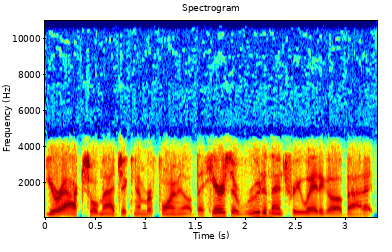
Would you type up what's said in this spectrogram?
your actual magic number formula. But here's a rudimentary way to go about it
